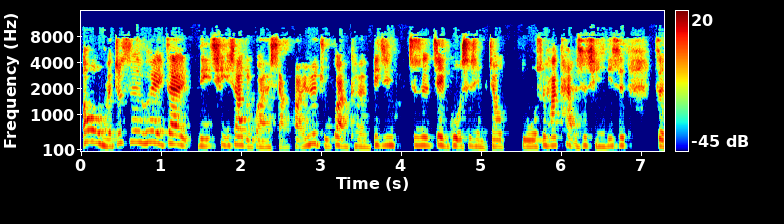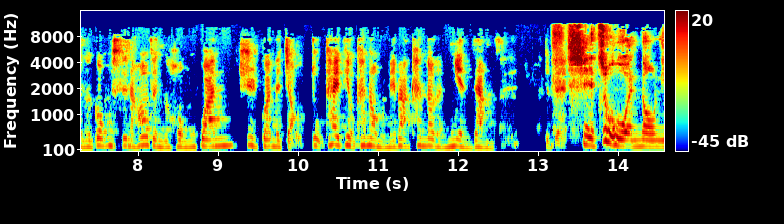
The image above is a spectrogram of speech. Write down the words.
哦，我们就是会再厘清一下主管的想法，因为主管可能毕竟就是见过事情比较多，所以他看的事情一定是整个公司，然后整个宏观巨观的角度，他一定有看到我们没办法看到的面，这样子，对不对？写作文哦，你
